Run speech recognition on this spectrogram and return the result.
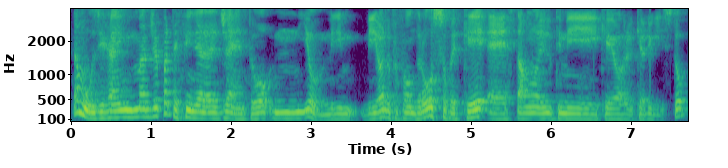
La musica, in maggior parte dei film dell'Argento, mm, io mi, ricordo Profondo Rosso perché è stato uno degli ultimi che ho, che ho rivisto.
